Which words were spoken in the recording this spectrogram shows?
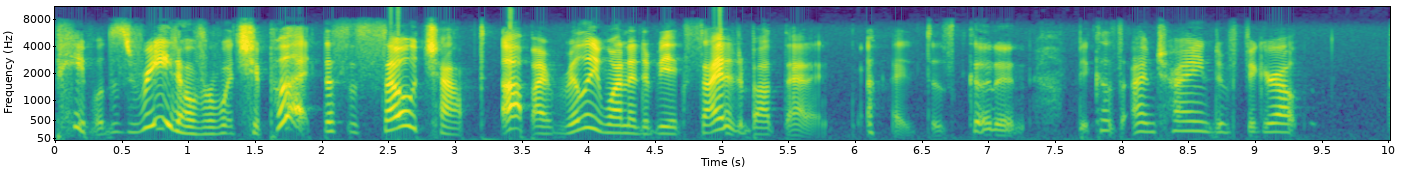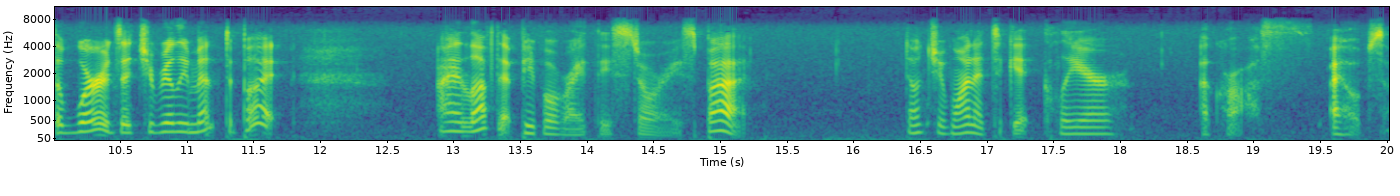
People, just read over what you put. This is so chopped up. I really wanted to be excited about that. I just couldn't because I'm trying to figure out the words that you really meant to put. I love that people write these stories, but don't you want it to get clear across? I hope so.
